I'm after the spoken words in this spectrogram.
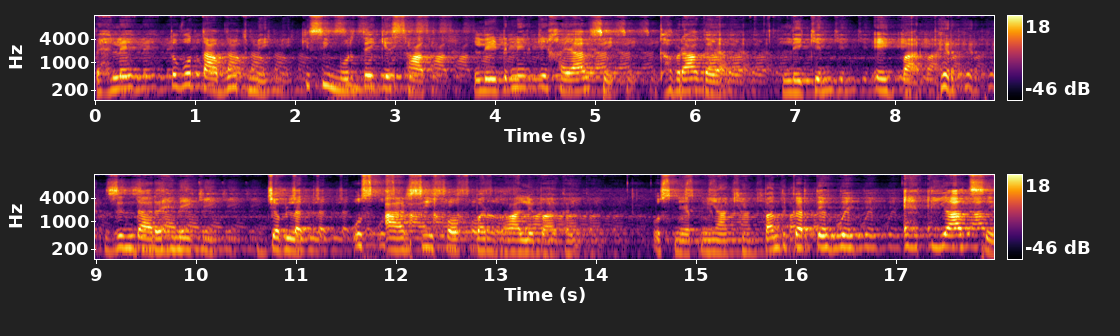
पहले तो वो ताबूत में किसी मुर्दे के साथ लेटने के ख्याल से घबरा गया, लेकिन एक बार फिर ज़िंदा रहने की जबलत उस आरसी खौफ पर गालिब आ गई। उसने अपनी आँखें बंद करते हुए एहतियात से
